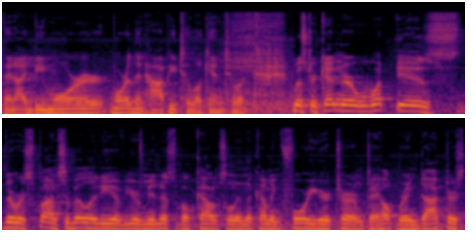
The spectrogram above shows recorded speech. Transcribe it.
then I'd be more more than happy to look into it. Mr. Kentner, what is the responsibility of your municipal council in the coming four-year term to help bring doctors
